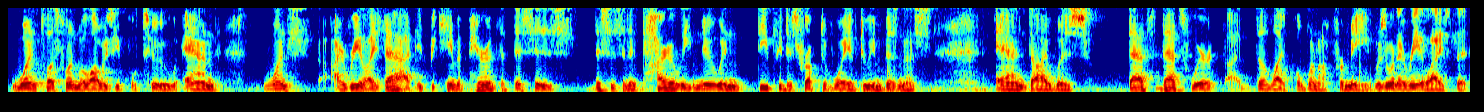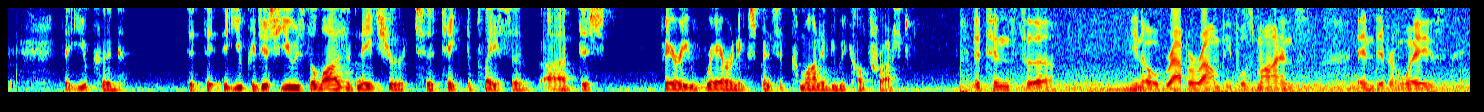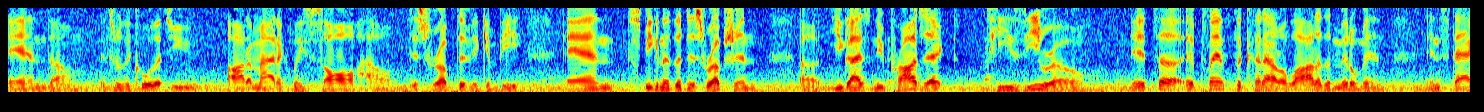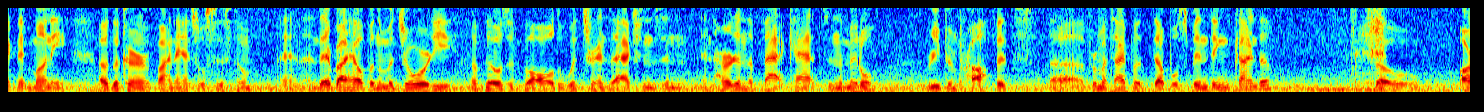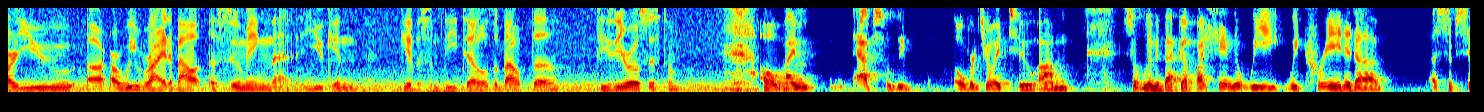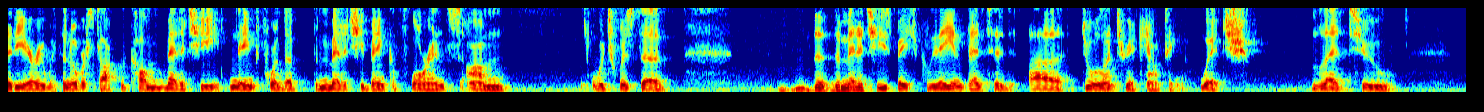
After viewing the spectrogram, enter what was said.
one plus one will always equal two. And once I realized that, it became apparent that this is this is an entirely new and deeply disruptive way of doing business. And I was that's that's where the light bulb went off for me. It was when I realized that that you could that, that, that you could just use the laws of nature to take the place of uh, this very rare and expensive commodity we call trust it tends to, you know, wrap around people's minds in different ways, and um, it's really cool that you automatically saw how disruptive it can be. And speaking of the disruption, uh, you guys' new project T Zero, it uh, it plans to cut out a lot of the middlemen and stagnant money of the current financial system, and, and thereby helping the majority of those involved with transactions and, and hurting the fat cats in the middle reaping profits uh, from a type of double spending kind of. So, are you uh, are we right about assuming that you can give us some details about the T zero system? Oh, I'm absolutely overjoyed to. Um, so let me back up by saying that we we created a a subsidiary with an Overstock we call Medici, named for the, the Medici Bank of Florence. Um, which was the the, the Medicis basically they invented uh, dual entry accounting, which led to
